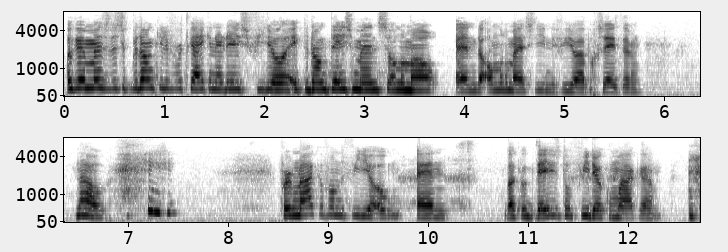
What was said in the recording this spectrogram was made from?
Oké mensen, dus ik bedank jullie voor het kijken naar deze video. Ik bedank deze mensen allemaal en de andere mensen die in de video hebben gezeten. Nou, voor het maken van de video en dat ik ook deze top video kon maken.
